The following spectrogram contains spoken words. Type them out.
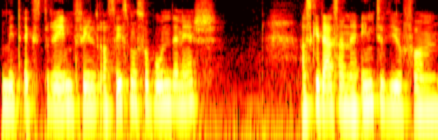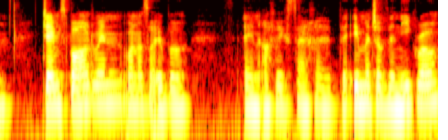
mit extrem viel Rassismus verbunden ist. Also es gibt auch so ein Interview von James Baldwin, wo er so über in Anführungszeichen the image of the Negro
